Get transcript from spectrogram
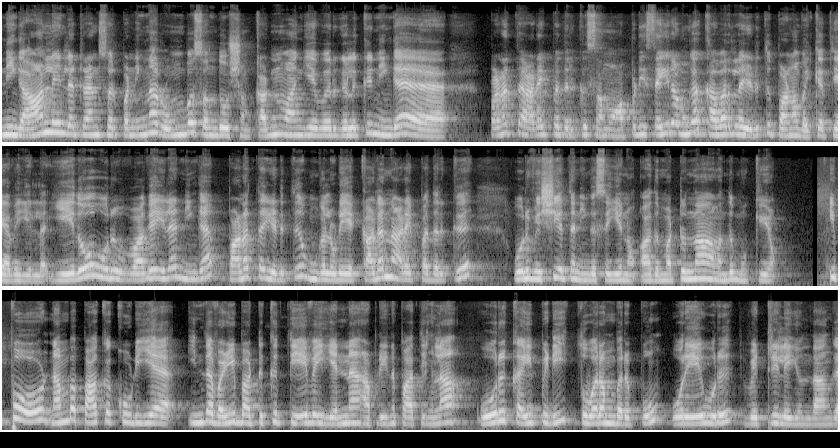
நீங்கள் ஆன்லைனில் ட்ரான்ஸ்ஃபர் பண்ணிங்கன்னா ரொம்ப சந்தோஷம். கடன் வாங்கியவர்களுக்கு நீங்கள் பணத்தை அடைப்பதற்கு சமம். அப்படி செய்கிறவங்க கவரில் எடுத்து பணம் வைக்க தேவையில்லை. ஏதோ ஒரு வகையில் நீங்கள் பணத்தை எடுத்து உங்களுடைய கடன் அடைப்பதற்கு ஒரு விஷயத்தை நீங்கள் செய்யணும். அது மட்டும்தான் வந்து முக்கியம். இப்போ நம்ம பார்க்கக்கூடிய இந்த வழிபாட்டுக்கு தேவை என்ன அப்படின்னு பார்த்தீங்கன்னா ஒரு கைப்பிடி துவரம்பருப்பும் ஒரே ஒரு வெற்றிலையும் தாங்க.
